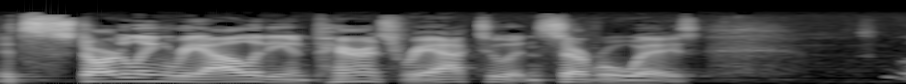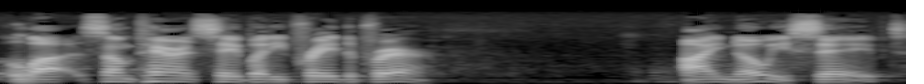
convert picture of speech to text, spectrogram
It's startling reality, and parents react to it in several ways. Lot, some parents say, but he prayed the prayer. I know he's saved.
